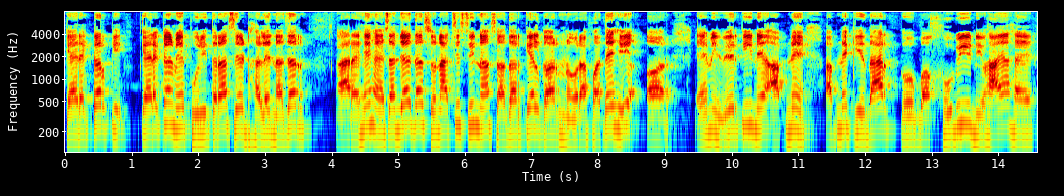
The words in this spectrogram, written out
कैरेक्टर की, कैरेक्टर में पूरी तरह से ढले नज़र आ रहे हैं, संजय दत्त सोनाक्षी सिन्हा, सदर केलकर, नोरा फतेही और एमी विर्की ने अपने अपने किरदार को बखूबी निभाया है।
